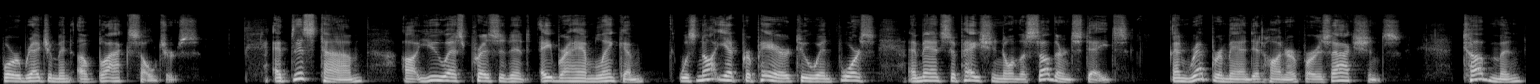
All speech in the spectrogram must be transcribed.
for a regiment of black soldiers. At this time, uh, U.S. President Abraham Lincoln was not yet prepared to enforce emancipation on the southern states and reprimanded Hunter for his actions. Tubman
